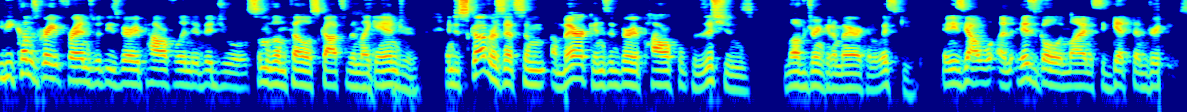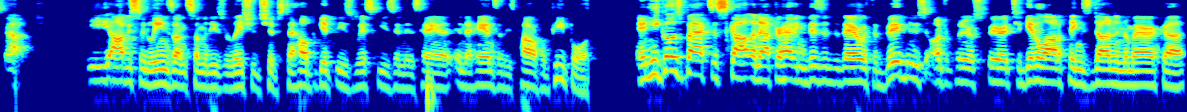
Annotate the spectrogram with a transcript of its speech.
he becomes great friends with these very powerful individuals, some of them fellow Scotsmen like Andrew, and discovers that some Americans in very powerful positions love drinking American whiskey. And he's got his goal in mind is to get them drinking scotch. He obviously leans on some of these relationships to help get these whiskeys in his hand in the hands of these powerful people. And he goes back to Scotland after having visited there with a big new entrepreneurial spirit to get a lot of things done in America.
